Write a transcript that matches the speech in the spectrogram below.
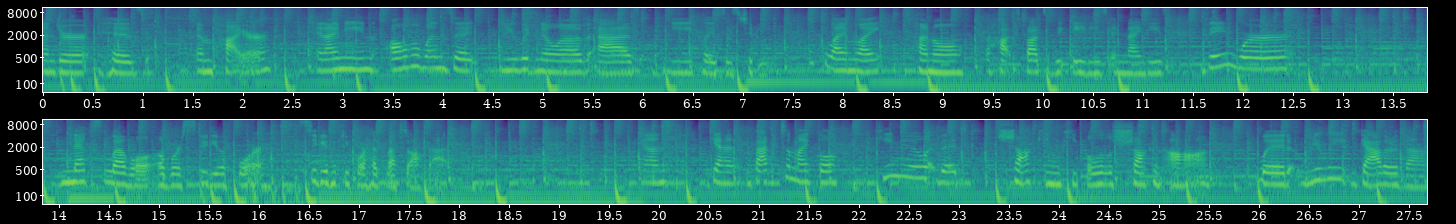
under his empire. And I mean all the ones that you would know of as the places to be, like Limelight, Tunnel, the hot spots of the 80s and 90s. They were next level of where Studio 4, Studio 54 has left off at. And again, back to Michael, he knew that shocking people, a little shock and awe, would really gather them,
